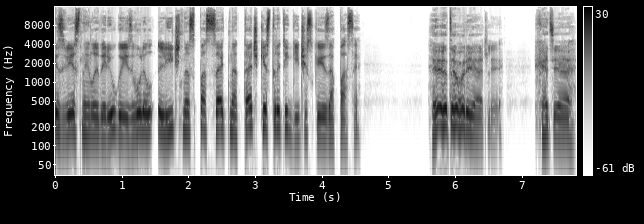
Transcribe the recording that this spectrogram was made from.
Известный ладырюга изволил лично спасать на тачке стратегические запасы. «Это вряд ли. Хотя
